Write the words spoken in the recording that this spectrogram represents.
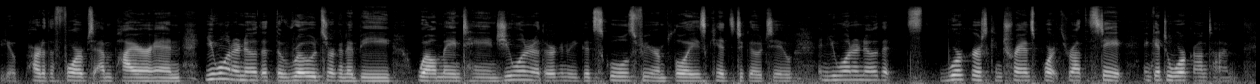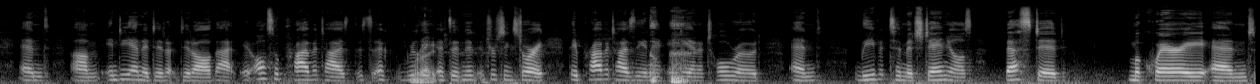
you know, part of the Forbes empire and You want to know that the roads are going to be well maintained. You want to know there are going to be good schools for your employees, kids to go to. And you want to know that workers can transport throughout the state and get to work on time. And um, Indiana did, did all that. It also privatized, it's a really, right. it's an interesting story. They privatized the Indiana Toll Road and leave it to Mitch Daniels, bested Macquarie and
